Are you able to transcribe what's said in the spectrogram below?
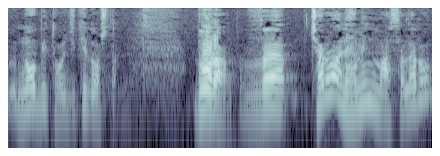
نوبی تاجیکی داشتن. دارند و چرا همین مسئله رو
